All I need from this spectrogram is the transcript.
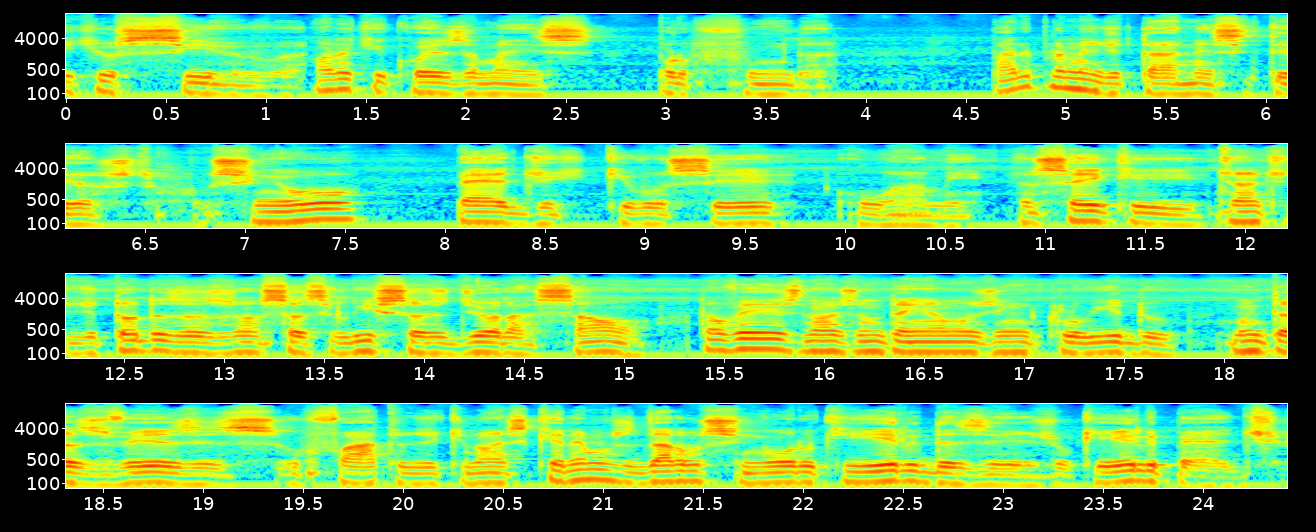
e que o sirva. Olha que coisa mais profunda. Pare para meditar nesse texto. O Senhor pede que você o ame. Eu sei que diante de todas as nossas listas de oração, talvez nós não tenhamos incluído muitas vezes o fato de que nós queremos dar ao Senhor o que Ele deseja, o que Ele pede.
